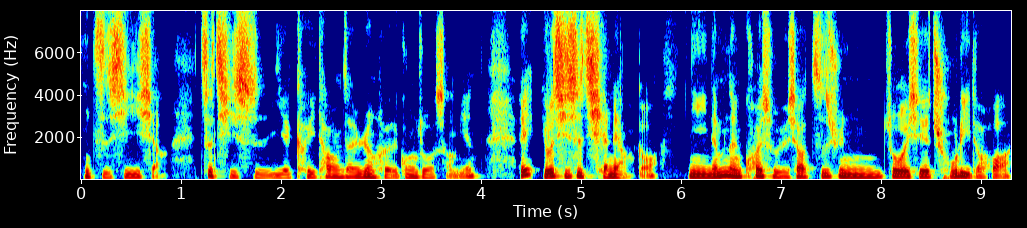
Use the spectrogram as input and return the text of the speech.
你仔细一想，这其实也可以套用在任何的工作上面。诶，尤其是前两个。你能不能快速有效资讯做一些处理的话，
